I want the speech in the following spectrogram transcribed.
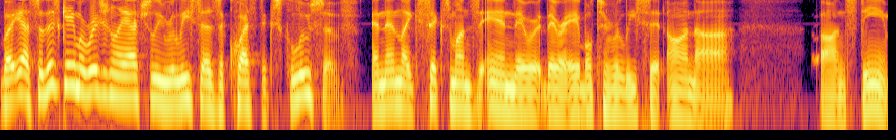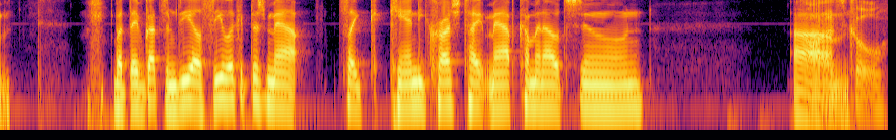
But yeah, so this game originally actually released as a Quest exclusive, and then like six months in, they were they were able to release it on uh, on Steam. But they've got some DLC. Look at this map. It's like Candy Crush type map coming out soon. Oh, Um, that's cool.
